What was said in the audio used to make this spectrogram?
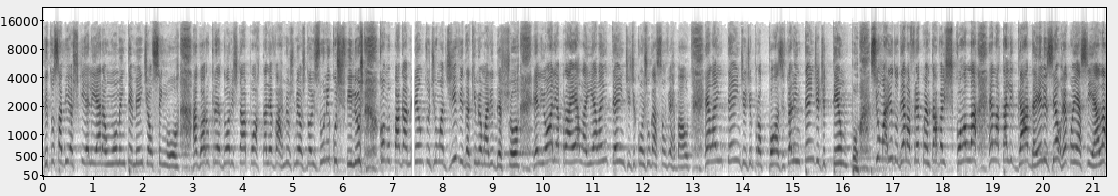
e tu sabias que ele era um homem temente ao Senhor. Agora o credor está à porta a levar-me os meus dois únicos filhos como pagamento de uma dívida que meu marido deixou. Ele olha para ela e ela entende de conjugação verbal, ela entende de propósito propósito, ela entende de tempo. Se o marido dela frequentava a escola, ela está ligada. Eliseu reconhece ela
